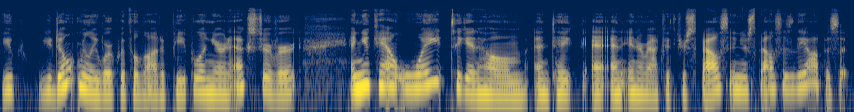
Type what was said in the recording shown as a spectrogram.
you, you don't really work with a lot of people and you're an extrovert and you can't wait to get home and take and interact with your spouse and your spouse is the opposite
